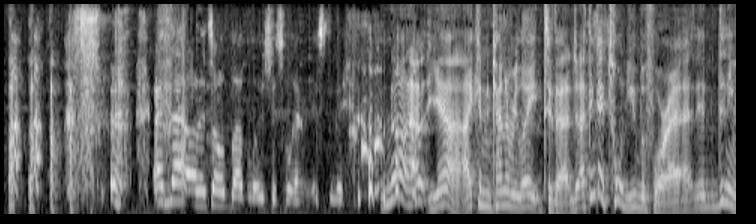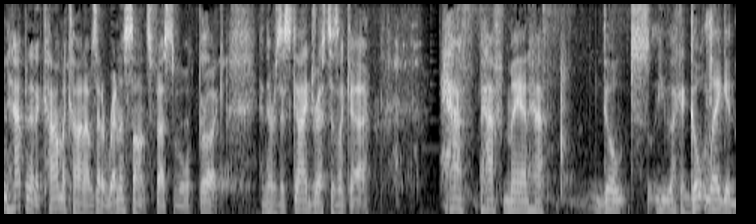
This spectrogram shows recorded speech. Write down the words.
and that on its own level is just hilarious to me. No, I, yeah, I can kind of relate to that. I think I've told you before. I, I- it didn't even happen at a Comic Con. I was at a Renaissance festival with Brooke, and there was this guy dressed as like a half half man, half goat. He like a goat legged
